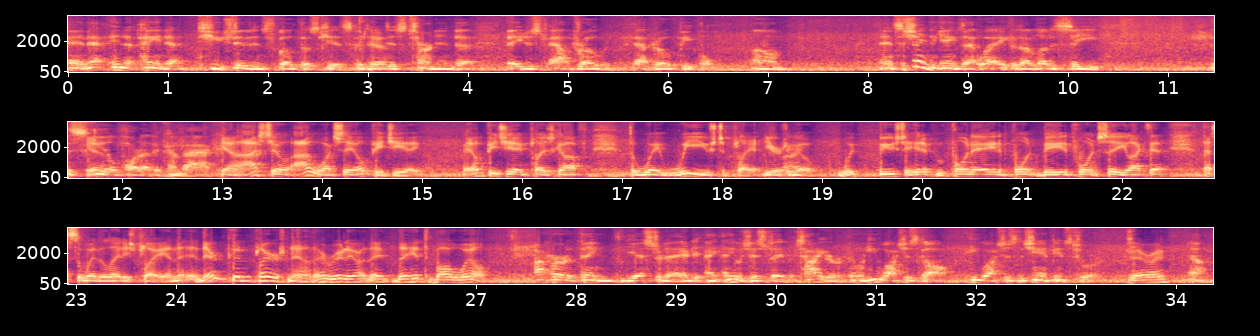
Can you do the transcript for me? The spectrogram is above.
And that ended up paying that huge dividends for both those kids because Yeah. it just turned into they just outdrove outdrove people. Um, and it's a shame the game's that way because I'd love to see the skill part of it come back. Yeah, I still I watch the LPGA. LPGA plays golf the way we used to play it years Right. ago. We, we used to hit it from point A to point B to point C like that. That's the way the ladies play, and they- they're good players now. They really are. They they hit the ball well. I heard a thing yesterday. I think it was yesterday, but Tiger, and when he watches golf, he watches the Champions Tour. Is that right? Yeah.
